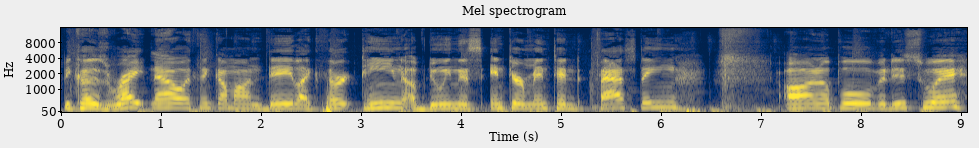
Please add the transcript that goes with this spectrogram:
because right now I think I'm on day like 13 of doing this intermittent fasting on a up over this way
